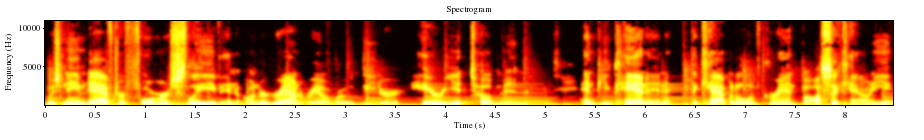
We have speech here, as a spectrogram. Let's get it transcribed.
was named after former slave and Underground Railroad leader Harriet Tubman. And Buchanan, the capital of Grand Bassa County,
